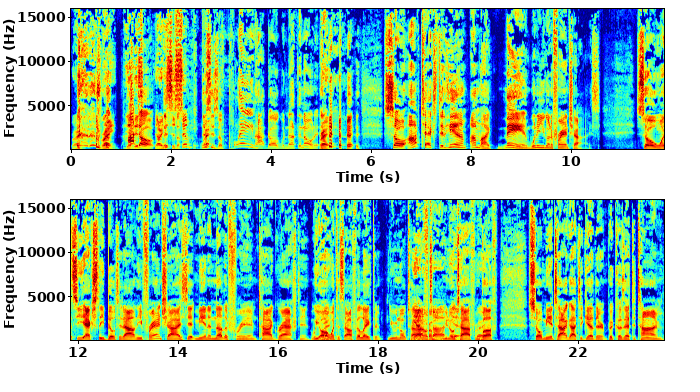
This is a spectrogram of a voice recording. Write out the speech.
right. Right. Yeah, hot this, dog. Right, this, is a- simple. This right? is a plain hot dog with nothing on it. right. So I'm texting him. I'm like, man, when are you going to franchise? So once he actually built it out and he franchised it, me and another friend, Todd Grafton, we all Right. went to Southfield Lathrup. You know Todd Yeah, know from Todd. you know Yeah, Todd from. Buff. So me and Ty got together because at the time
